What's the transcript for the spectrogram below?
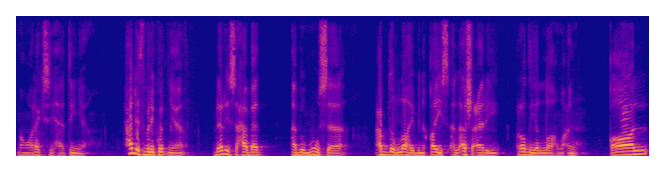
mengoreksi hatinya. Hadis berikutnya dari sahabat Abu Musa Abdullah bin Qais al-Ash'ari radhiyallahu anhu. قال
